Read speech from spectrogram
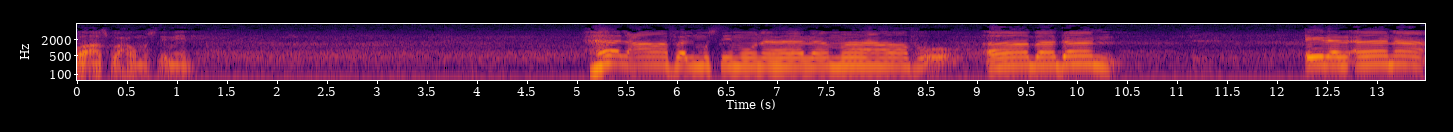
وأصبحوا مسلمين. هل عرف المسلمون هذا ما عرفوا ابدا؟ إلى الآن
